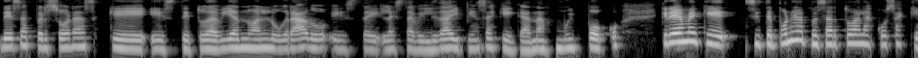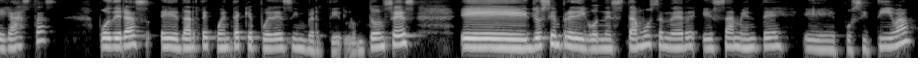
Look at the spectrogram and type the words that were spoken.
de esas personas que este, todavía no han logrado este, la estabilidad y piensas que ganas muy poco, créeme que si te pones a pensar todas las cosas que gastas, podrás eh, darte cuenta que puedes invertirlo. Entonces, eh, yo siempre digo, necesitamos tener esa mente eh, positiva.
